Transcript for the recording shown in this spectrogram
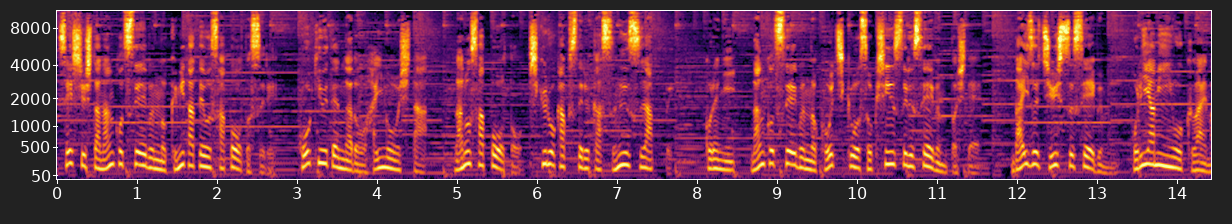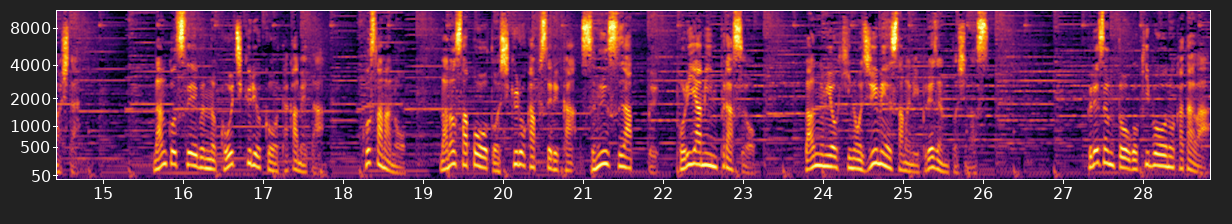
摂取した軟骨成分の組み立てをサポートする高級店などを配合したナノサポートシクロカプセル化スムースアップ。これに軟骨成分の構築を促進する成分として大豆抽出成分ポリアミンを加えました。軟骨成分の構築力を高めたコサナのナノサポートシクロカプセル化スムースアップポリアミンプラスを番組お聞きの10名様にプレゼントします。プレゼントをご希望の方は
